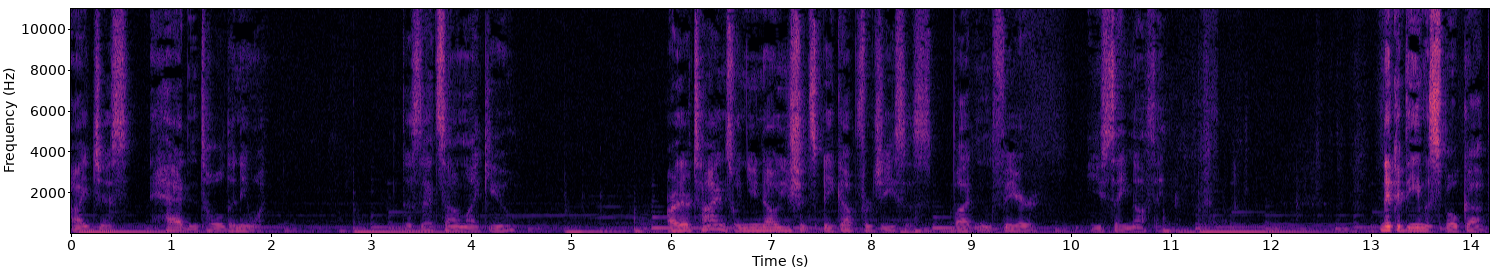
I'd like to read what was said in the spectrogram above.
I just hadn't told anyone. Does that sound like you? Are there times when you know you should speak up for Jesus, but in fear, you say nothing? Nicodemus spoke up.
